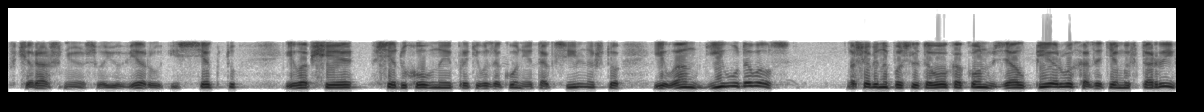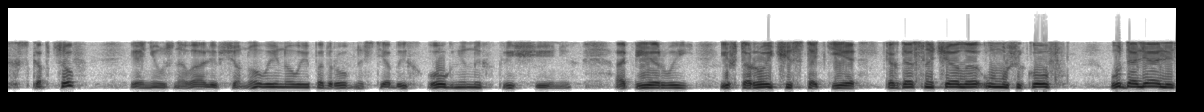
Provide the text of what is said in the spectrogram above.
вчерашнюю свою веру и секту, и вообще все духовные противозакония так сильно, что Иван диву давался, особенно после того, как он взял первых, а затем и вторых скопцов, и они узнавали все новые и новые подробности об их огненных крещениях, о первой и второй чистоте, когда сначала у мужиков удалялись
